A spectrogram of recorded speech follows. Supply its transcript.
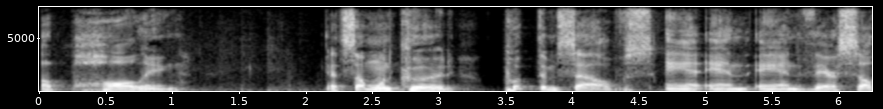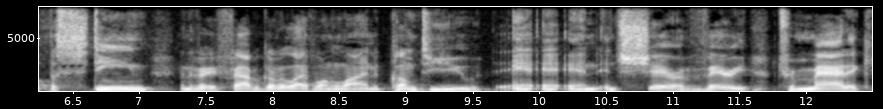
appalling. That someone could put themselves and and and their self esteem and the very fabric of their life on the line to come to you and and, and share a very traumatic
